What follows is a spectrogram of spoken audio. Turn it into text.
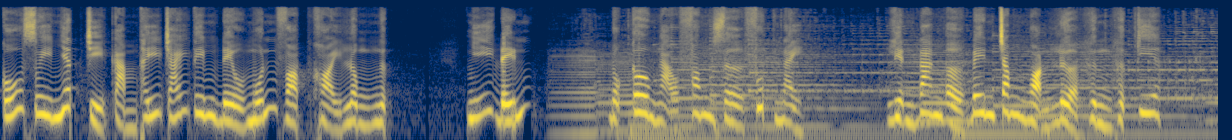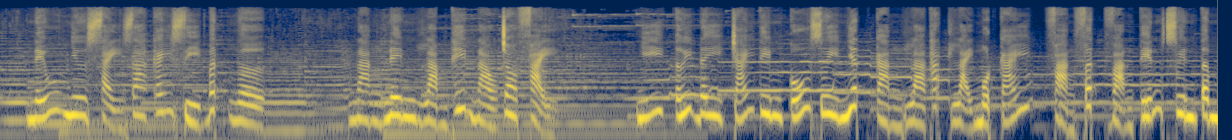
Cố duy nhất chỉ cảm thấy trái tim đều muốn vọt khỏi lồng ngực. Nghĩ đến, Độc cơ ngạo phong giờ phút này, Liền đang ở bên trong ngọn lửa hừng hực kia. Nếu như xảy ra cái gì bất ngờ, Nàng nên làm thế nào cho phải? Nghĩ tới đây trái tim cố duy nhất càng là thắt lại một cái Phản phất vạn tiến xuyên tâm.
